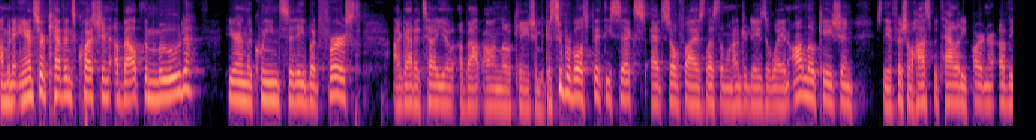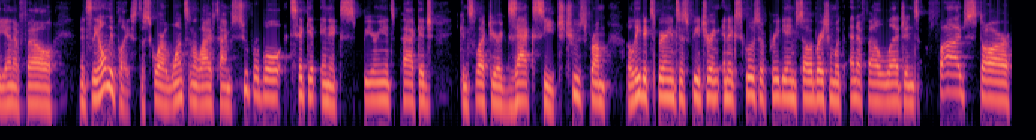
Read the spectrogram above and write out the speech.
I'm going to answer Kevin's question about the mood here in the Queen City. But first, I got to tell you about On Location because Super Bowl is 56 at SoFi is less than 100 days away. And On Location is the official hospitality partner of the NFL. It's the only place to score a once in a lifetime Super Bowl ticket and experience package. You can select your exact seats, choose from elite experiences featuring an exclusive pregame celebration with NFL legends, five star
